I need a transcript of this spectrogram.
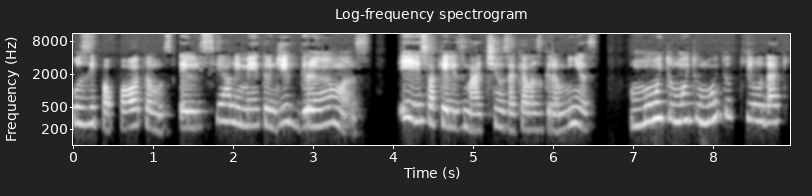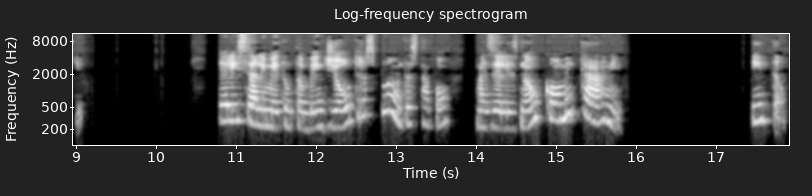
Os hipopótamos, eles se alimentam de gramas. E isso, aqueles matinhos, aquelas graminhas, muito, muito, muito quilo daquilo. Eles se alimentam também de outras plantas, tá bom? Mas eles não comem carne. Então,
